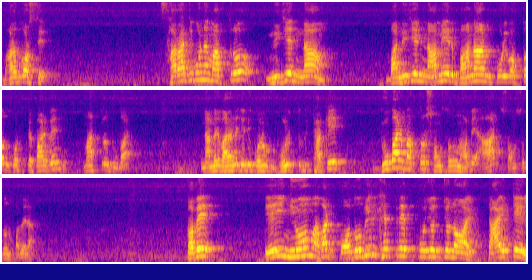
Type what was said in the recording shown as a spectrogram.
ভারতবর্ষের সারা জীবনে মাত্র নিজের নাম বা নিজের নামের বানান পরিবর্তন করতে পারবেন মাত্র দুবার। নামের বানানে যদি কোনো ভুল ত্রুটি থাকে, দুবার মাত্র সংশোধন হবে, আর সংশোধন হবে না। তবে এই নিয়ম আবার পদবীর ক্ষেত্রে প্রযোজ্য নয় টাইটেল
